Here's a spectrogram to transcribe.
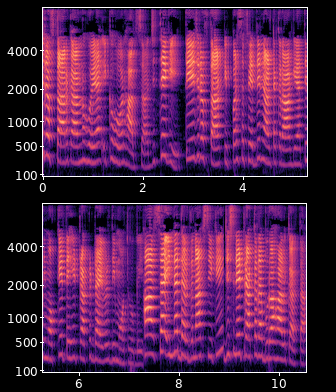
ਰਫ਼ਤਾਰ ਕਾਰਨ ਹੋਇਆ ਇੱਕ ਹੋਰ ਹਾਦਸਾ, ਜਿੱਥੇ ਕਿ ਤੇਜ਼ ਰਫ਼ਤਾਰ ਟਿੱਪਰ ਸਫੇਦੇ ਨਾਲ ਟਕਰਾ ਗਿਆ ਤੇ ਮੌਕੇ ਤੇ ਹੀ ਟਰੱਕ ਡਰਾਈਵਰ ਦੀ ਮੌਤ ਹੋ ਗਈ। ਹਾਦਸਾ ਇੰਨਾ ਦਰਦਨਾਕ ਸੀ ਕਿ ਜਿਸ ਨੇ ਟਰੱਕ ਦਾ ਬੁਰਾ ਹਾਲ ਕਰਤਾ।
